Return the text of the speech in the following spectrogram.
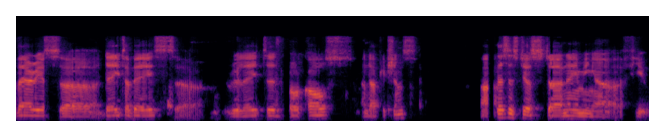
various uh, database uh, related protocols and applications. Uh, this is just naming a, few.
